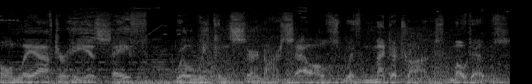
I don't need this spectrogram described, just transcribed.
Only after he is safe will we concern ourselves with Megatron's motives.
